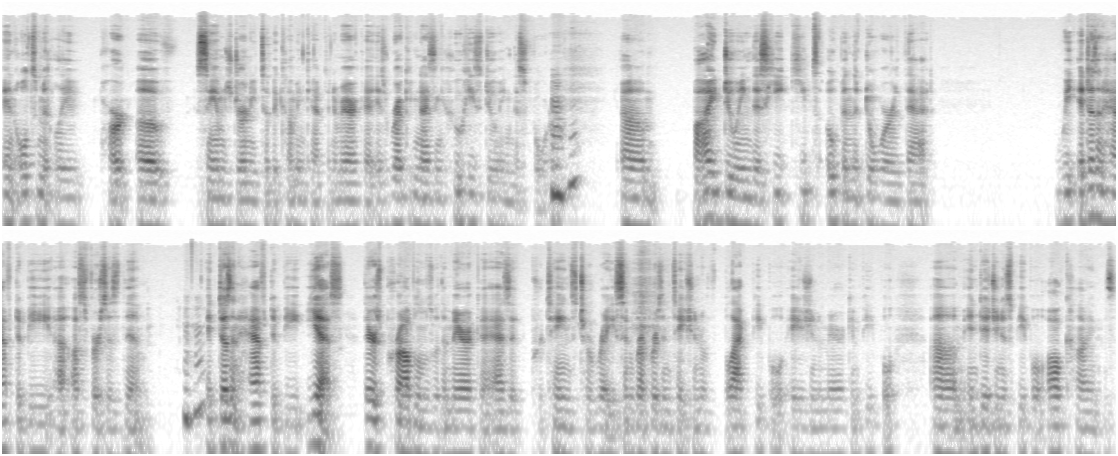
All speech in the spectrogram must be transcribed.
and ultimately part of Sam's journey to becoming Captain America is recognizing who he's doing this for. Mhm. Um, by doing this, he keeps open the door that we it doesn't have to be uh, us versus them. Mhm. It doesn't have to be. Yes, there's problems with America as it pertains to race and representation of Black people, Asian American people, um, Indigenous people, all kinds.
